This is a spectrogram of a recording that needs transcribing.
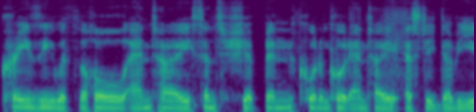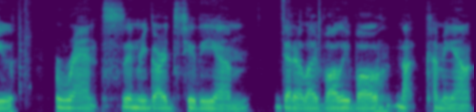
crazy with the whole anti-censorship and quote-unquote anti-SJW rants in regards to the um, Dead or Alive volleyball not coming out.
